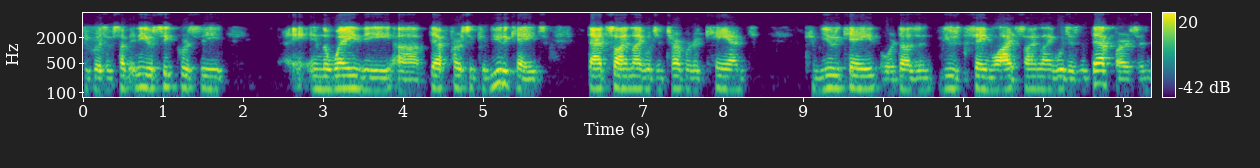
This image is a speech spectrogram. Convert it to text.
because of some idiosyncrasy in the way the uh, deaf person communicates, that sign language interpreter can't communicate or doesn't use the same sign language as the deaf person,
